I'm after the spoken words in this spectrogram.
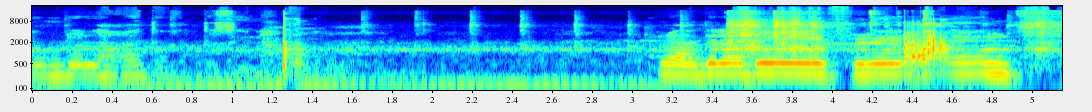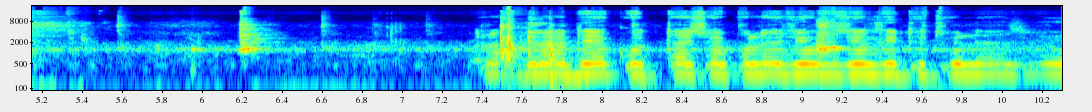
বাটনগুলো লাগাইতে পারতেছি না। রাধে রাধে ফ্রেন্ডস রাধে রাধে, কোথায় সকলে? জলদি জলদি একটু চলে আসবে।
